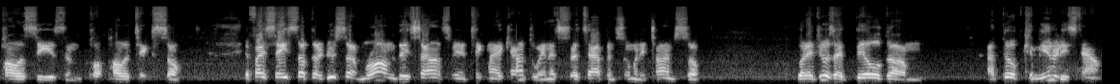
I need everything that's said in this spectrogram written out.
policies and po- politics. So if I say something or do something wrong, they silence me and take my account away, and it's, it's happened so many times. So what I do is I build um, I build communities now.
